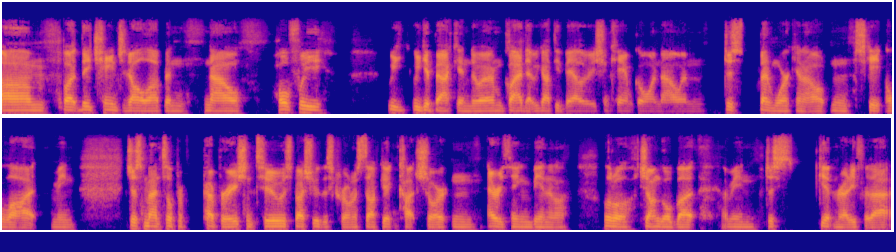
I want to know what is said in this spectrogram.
Um, but they changed it all up, and now hopefully we we get back into it. I'm glad that we got the evaluation camp going now, and just been working out and skating a lot. I mean, just mental pre- preparation too, especially with this Corona stuff getting cut short and everything being in a little jungle. But I mean, just getting ready for that.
